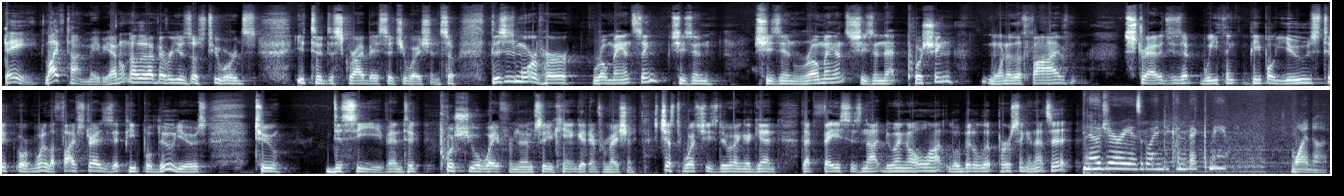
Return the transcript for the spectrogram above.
day, lifetime maybe. I don't know that I've ever used those two words to describe a situation. So this is more of her romancing. She's in she's in romance. She's in that pushing. One of the five strategies that we think people use to, or one of the five strategies that people do use to deceive and to push you away from them so you can't get information. It's just what she's doing. Again, that face is not doing a whole lot, a little bit of lip pursing, and that's it. No jury is going to convict me. Why not?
